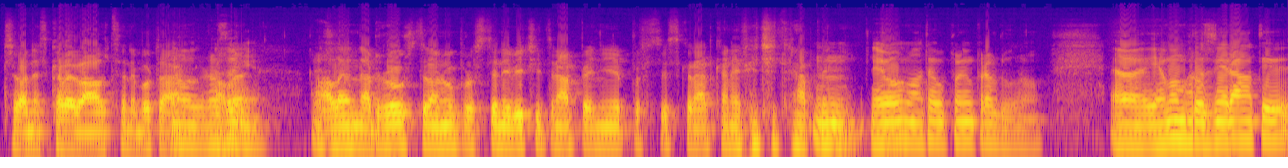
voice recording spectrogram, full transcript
třeba dneska ve válce nebo tak. No, rozhodně. Ale, ale na druhou stranu prostě největší trápení je prostě zkrátka největší trápení. Hmm, jo, máte úplně pravdu. No. Eh, já mám hrozně rád ty,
